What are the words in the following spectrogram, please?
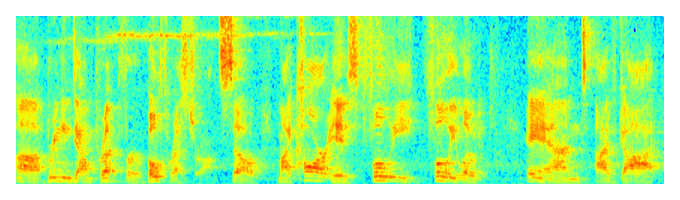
uh, bringing down prep for both restaurants. So my car is fully, fully loaded. And I've got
